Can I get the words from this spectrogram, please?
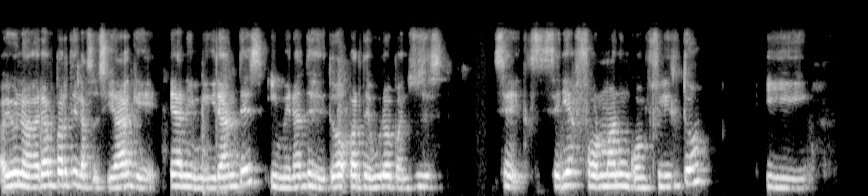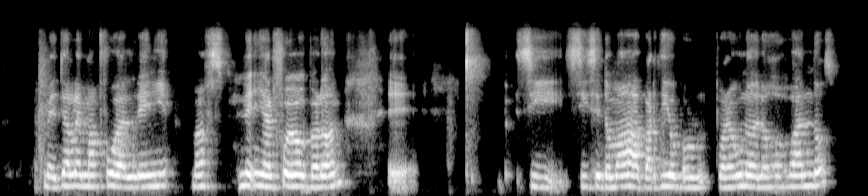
hay una gran parte de la sociedad que eran inmigrantes, inmigrantes de toda parte de Europa, entonces sería formar un conflicto y meterle más fuego al leña, más leña al fuego, perdón, eh, si, si, se tomaba partido por, por alguno de los dos bandos.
